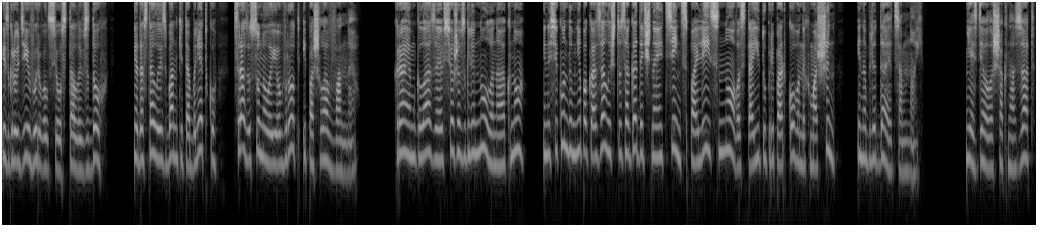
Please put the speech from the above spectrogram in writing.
Из груди вырвался усталый вздох. Я достала из банки таблетку, сразу сунула ее в рот и пошла в ванную. Краем глаза я все же взглянула на окно, и на секунду мне показалось, что загадочная тень с полей снова стоит у припаркованных машин и наблюдает за мной. Я сделала шаг назад,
